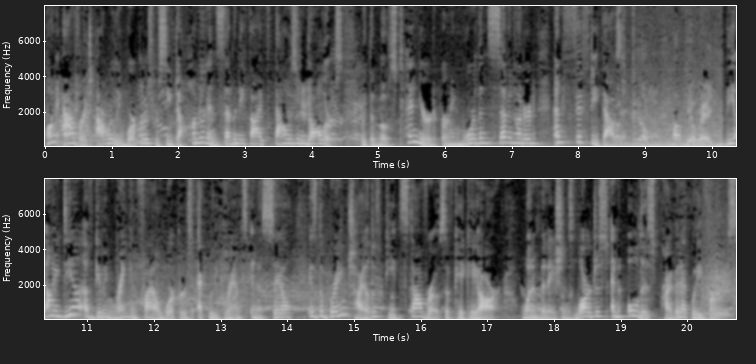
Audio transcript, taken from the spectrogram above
On average, hourly workers received $175,000, with the most tenured earning more than $750,000. I feel great. The idea of giving rank and file workers equity grants in a sale is the brainchild of Pete Stavros of KKR, one of the nation's largest and oldest private equity firms.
